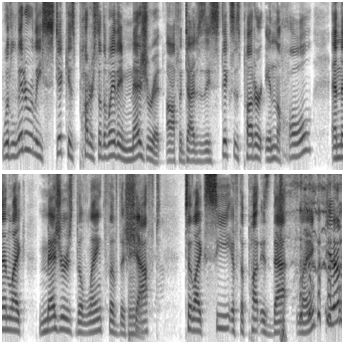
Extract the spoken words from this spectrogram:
would literally stick his putter. So the way they measure it oftentimes is he sticks his putter in the hole and then like measures the length of the shaft to like see if the putt is that length you know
